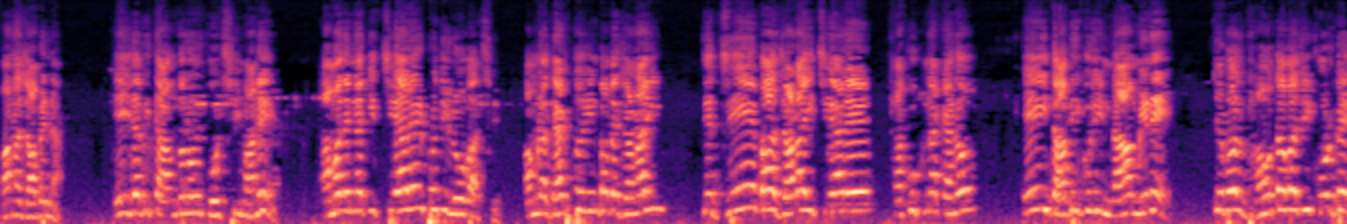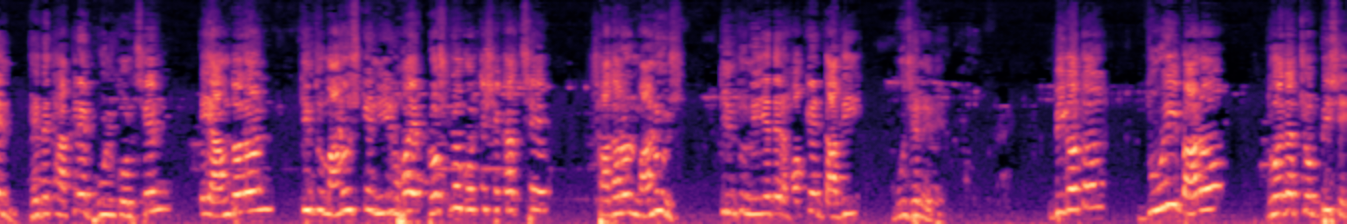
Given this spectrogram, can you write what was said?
মানা যাবে না। এই দাবিতে আন্দোলন করছি মানে আমাদের নাকি চেয়ারের প্রতি লোভ আছে। আমরা ব্যর্থহীনভাবে জানাই যে যে বা যারাই চেয়ারে থাকুক না কেন, এই দাবিগুলি না মেনে কেবল ভাওতাবাজি করবেন ভেবে থাকলে ভুল করছেন, এই আন্দোলন কিন্তু মানুষকে নির্ভয়ে প্রশ্ন করতে শেখাচ্ছে। সাধারণ মানুষ কিন্তু নিজেদের হকের দাবি বুঝে নেবে। বিগত দুই বারো দু হাজার চব্বিশে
